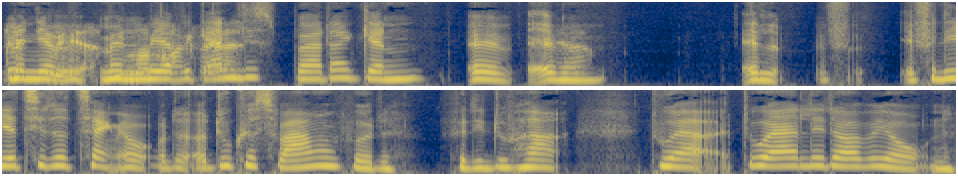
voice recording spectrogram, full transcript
Men jeg, vil- mere. Men må jeg vil gerne være- lige spørge dig igen. Øh, øh, ja. eller, fordi jeg tit har tænkt over det, og du kan svare mig på det. Fordi du har, du er, du er lidt oppe i årene.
